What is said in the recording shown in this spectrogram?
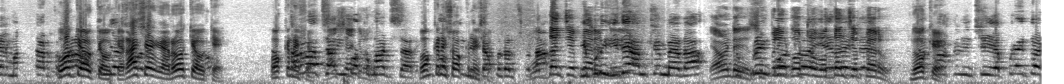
నేను మాట్లాడుతున్నాను. ఓకే ఓకే. ఓకే రాజశేఖర్ గారు ఓకే ఓకే. ఒక్క నిమిషం తర్వాత సార్ ఇంకొక మాట సార్ ఒక్క నిమిషం, ఒక్క ఇంకొకటి నిమిషం. చెప్పదలుచుకున్నా. వద్దని చెప్పారు. ఇప్పుడు ఇదే అంశం మీద ఏమండి? సుప్రీం సుప్రీం కోర్టులో కోర్టులో వద్దని ఏదైతే చెప్పారు. ఓకే. కర్ణాటక నుంచి ఎప్పుడైతే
